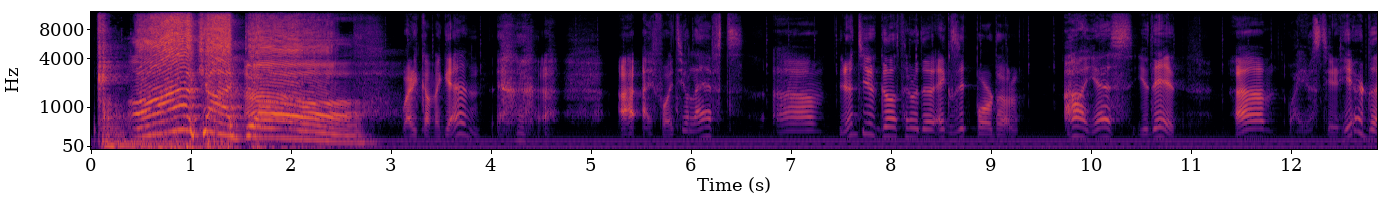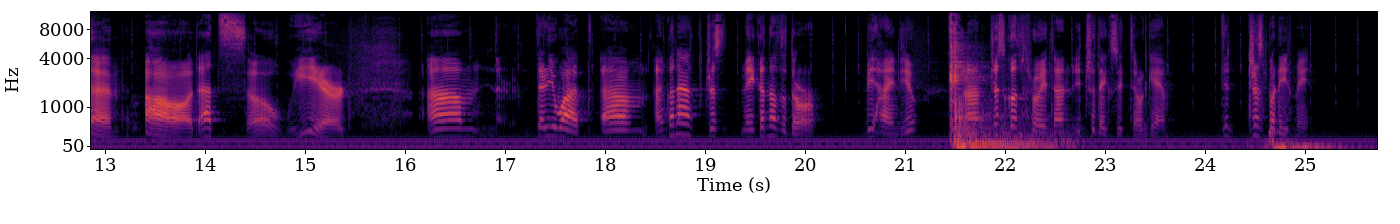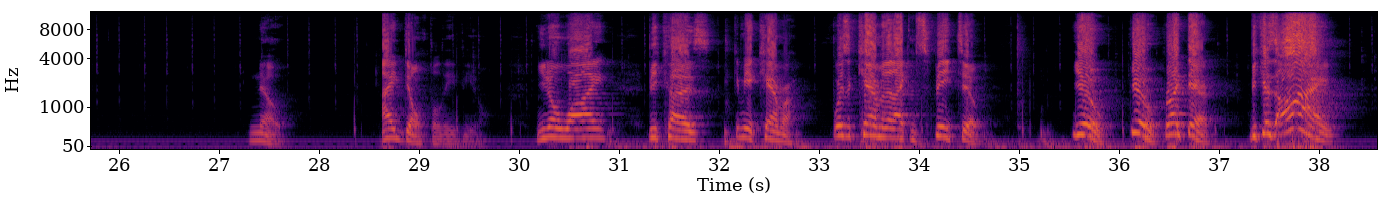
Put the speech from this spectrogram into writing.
ah, god, ah. Welcome again. I, I thought you left. Um, didn't you go through the exit portal? Ah, yes, you did. Um, why are you still here then? Oh, that's so weird. Um, tell you what, um, I'm gonna just make another door behind you. And just go through it and it should exit your game. Just believe me. no, I don't believe you, you know why, because, give me a camera, where's a camera that I can speak to, you, you, right there, because I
